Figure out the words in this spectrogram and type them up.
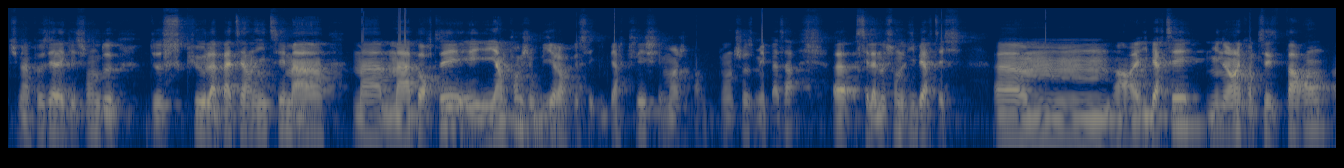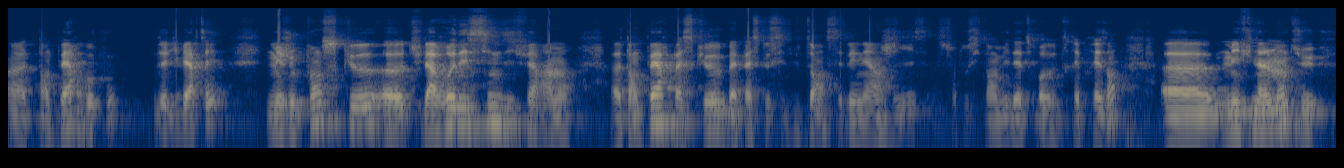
tu m'as posé la question de, de ce que la paternité m'a m'a apporté. Et il y a un point que j'ai oublié, alors que c'est hyper clé chez moi, j'ai parlé de plein de choses, mais pas ça. Euh, c'est la notion de liberté. Euh, alors la liberté, mine quand tu es parent, euh, t'en perds beaucoup de liberté, mais je pense que tu la redessines différemment. T'en perds parce que bah, parce que c'est du temps, c'est de l'énergie, surtout si tu as envie d'être très présent. mais finalement, tu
